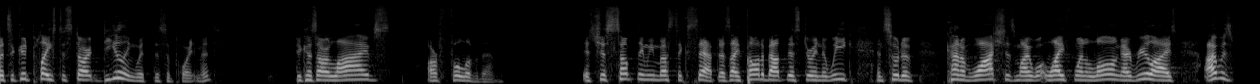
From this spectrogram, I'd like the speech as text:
But it's a good place to start dealing with disappointment because our lives are full of them. It's just something we must accept. As I thought about this during the week and sort of kind of watched as my life went along, I realized I was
